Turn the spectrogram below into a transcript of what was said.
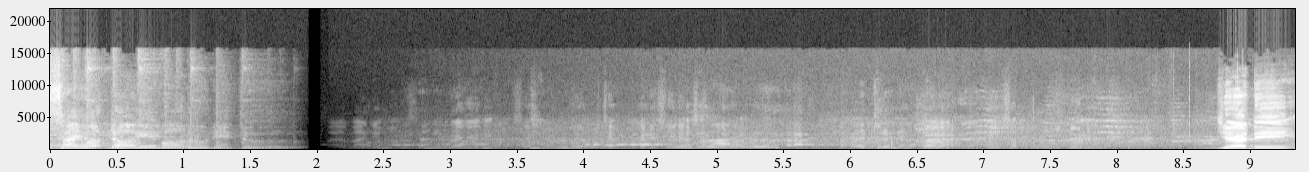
Saya hodoi boru di Jadi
